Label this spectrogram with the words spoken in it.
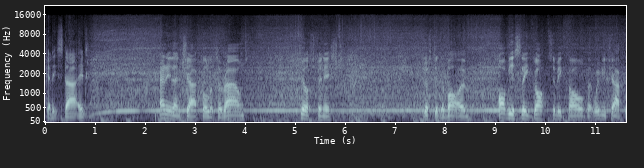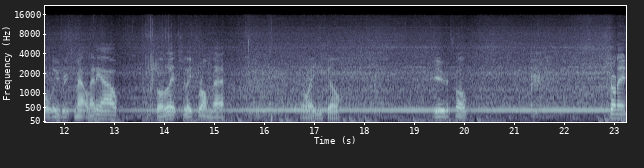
get it started. Any then charcoal that's around just finished just at the bottom obviously got to be cold but with your charcoal hoover it's metal anyhow. So literally from there away you go. Beautiful. Stunning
